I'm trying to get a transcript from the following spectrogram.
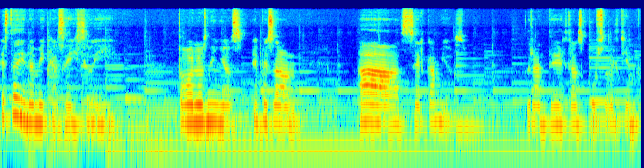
Esta dinámica se hizo y todos los niños empezaron a hacer cambios durante el transcurso del tiempo.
